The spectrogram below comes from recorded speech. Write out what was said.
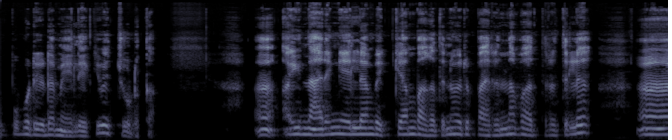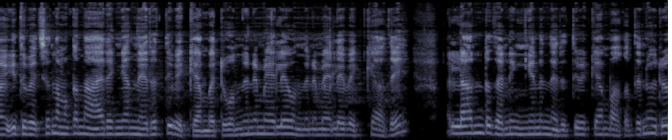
ഉപ്പ് പൊടിയുടെ മേലേക്ക് വെച്ച് കൊടുക്കാം. ഈ നാരങ്ങയെല്ലാം വെക്കാൻ പാകത്തിന് ഒരു പരന്ന പാത്രത്തിൽ ഇത് വെച്ച് നമുക്ക് നാരങ്ങ നിരത്തി വെക്കാൻ പറ്റും. ഒന്നിന് മേലെ ഒന്നിന് മേലെ വെക്കാതെ അല്ലാണ്ട് തന്നെ ഇങ്ങനെ നിരത്തി വെക്കാൻ പാകത്തിന് ഒരു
